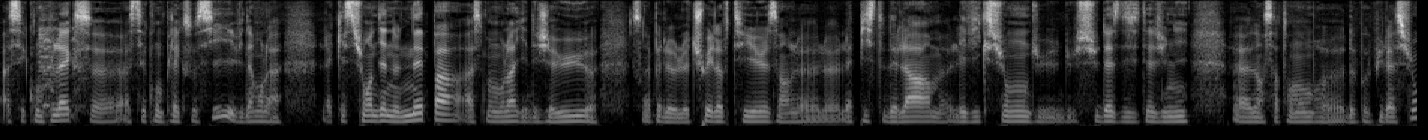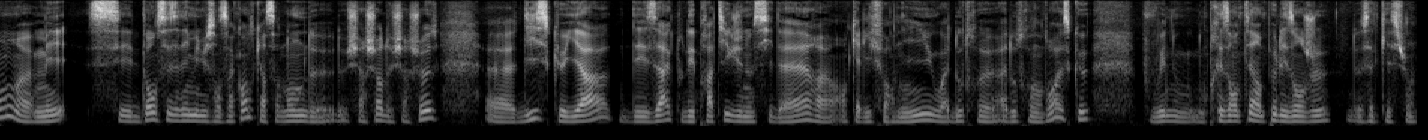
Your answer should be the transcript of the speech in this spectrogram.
assez complexe, euh, assez complexe aussi. Évidemment la, question indienne ne naît pas à ce moment-là. Il y a déjà eu euh, ce qu'on appelle le, Trail of Tears, hein, la piste des larmes, l'éviction du, sud-est des États-Unis euh, d'un certain nombre de populations. mais c'est dans ces années 1850 qu'un certain nombre de, chercheurs, de chercheuses disent qu'il y a des actes ou des pratiques génocidaires en Californie ou à d'autres endroits. Est-ce que vous pouvez nous, présenter un peu les enjeux de cette question?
